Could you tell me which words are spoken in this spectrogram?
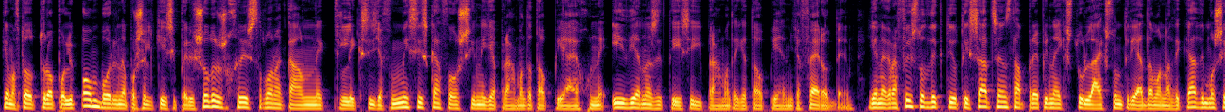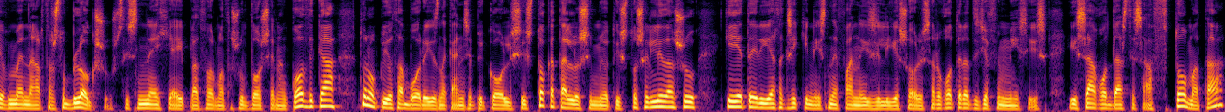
Και με αυτόν τον τρόπο λοιπόν μπορεί να προσελκύσει περισσότερους χρήστες από το να κάνουν κλικ στις διαφημίσεις καθώς είναι για πράγματα τα οποία έχουν ήδη αναζητήσει ή πράγματα για τα οποία ενδιαφέρονται. Για να γραφείς στο δίκτυο της AdSense θα πρέπει να έχεις τουλάχιστον 30 μοναδικά δημοσιευμένα άρθρα στο blog σου. Στη συνέχεια η πλατφόρμα θα σου δώσει έναν κώδικα, τον οποίο θα μπορείς να κάνεις επικόλυση στο κατάλληλο σημείο της ιστοσελίδα σου και η εταιρεία θα ξεκινήσει να εμφανίζει λίγες ώρες αργότερα τις διαφημίσεις, εισάγοντάς τις αυτόματα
